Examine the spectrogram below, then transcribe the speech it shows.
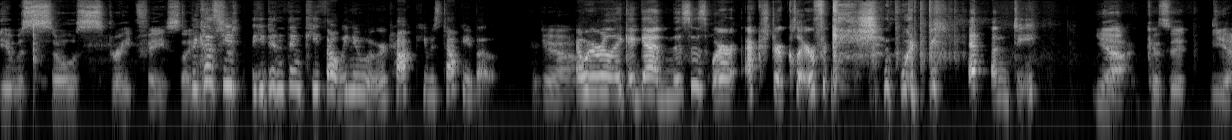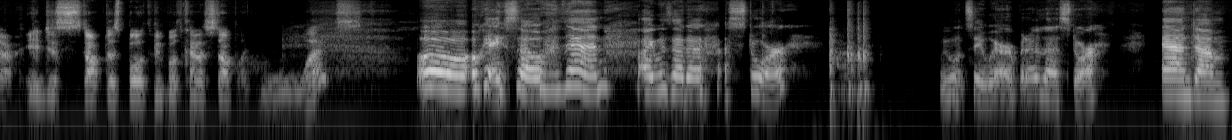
it was so straight faced. Like because was he he didn't think he thought we knew what we were talk he was talking about. yeah. And we were like, again, this is where extra clarification would be handy. Yeah, because it, yeah, it just stopped us both. We both kind of stopped, like, what? Oh, okay. So then I was at a, a store. We won't say where, but I was at a store. And um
